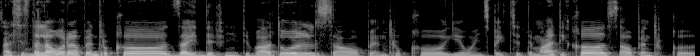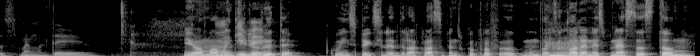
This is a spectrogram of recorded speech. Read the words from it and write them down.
Asistă Mm. la oră pentru că îți dai definitivatul sau pentru că e o inspecție tematică sau pentru că sunt mai multe... Eu am amintiri Motive. urâte cu inspecțiile de la clasă, pentru că prof... învățătoarea ne spunea să stăm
